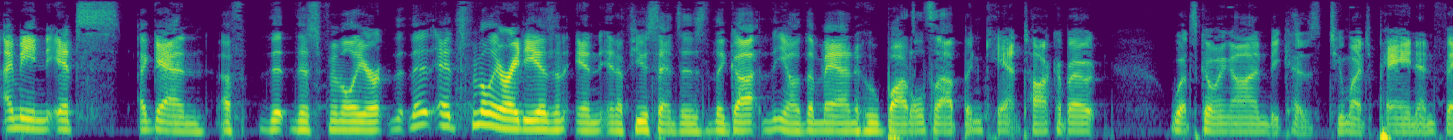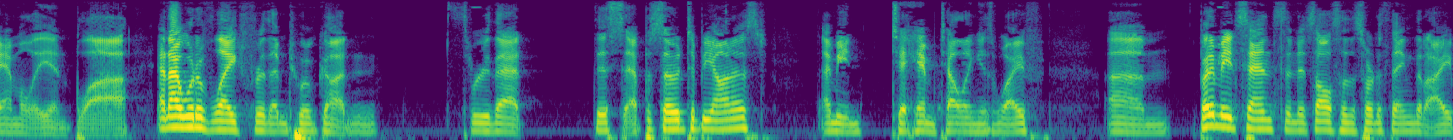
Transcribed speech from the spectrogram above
I mean, it's again a f th- this familiar. Th- it's familiar ideas in, in in a few senses. The guy, you know, the man who bottles up and can't talk about what's going on because too much pain and family and blah. And I would have liked for them to have gotten through that this episode. To be honest, I mean, to him telling his wife. Um, but it made sense, and it's also the sort of thing that I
